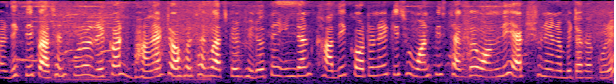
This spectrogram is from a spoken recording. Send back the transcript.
আর দেখতেই পাচ্ছেন, পুরো রেকর্ড ভাঙা একটা অফার থাকবে আজকের ভিডিওতে। ইন্ডিয়ান খাদি কটনের কিছু ওয়ান পিস থাকবে অনলি একশো নিরানব্বই টাকা করে।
